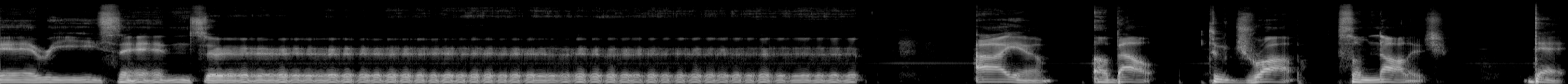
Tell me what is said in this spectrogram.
Very censored. I am about to drop some knowledge that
